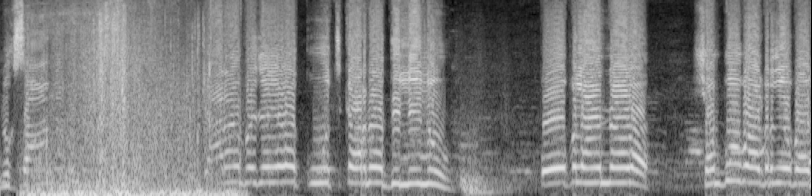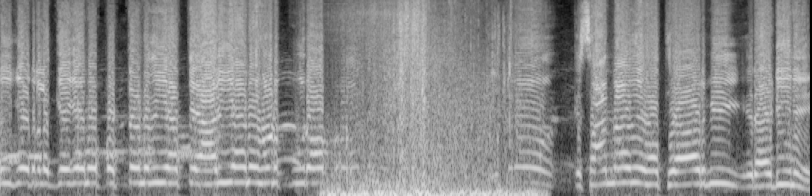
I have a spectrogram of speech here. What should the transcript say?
ਨੁਕਸਾਨ ਨਾ ਪਹੁੰਚਾਵੇ। 11 ਵਜੇ ਜਿਹੜਾ ਕੂਚ ਕਰਨਾ ਦਿੱਲੀ ਨੂੰ। ਪੋਪ ਲਾਈਨ ਨਾਲ ਸ਼ੰਭੂ ਬਾਰਡਰ ਜੋ ਬੈਰੀਕੇਡ ਲੱਗੇ ਗਏ ਨੇ, ਪੱਟਣ ਦੀਆਂ ਤਿਆਰੀਆਂ ਨੇ ਹੁਣ ਪੂਰਾ ਇਧਰੋਂ ਕਿਸਾਨਾਂ ਦੇ ਹਥਿਆਰ ਵੀ ਰੈਡੀ ਨੇ।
